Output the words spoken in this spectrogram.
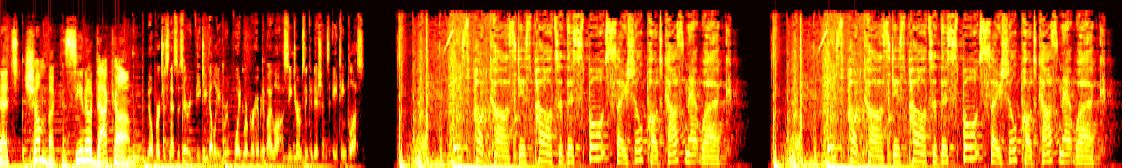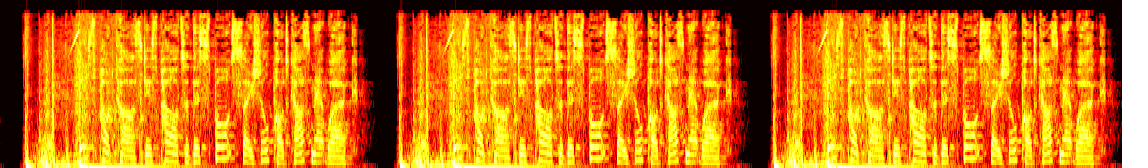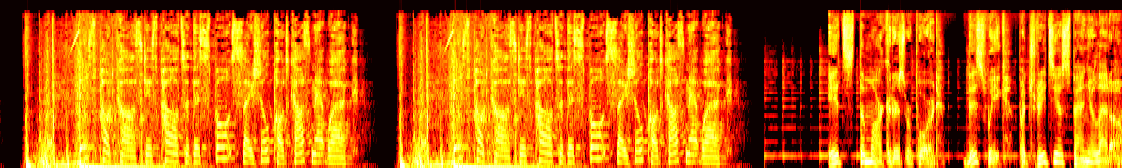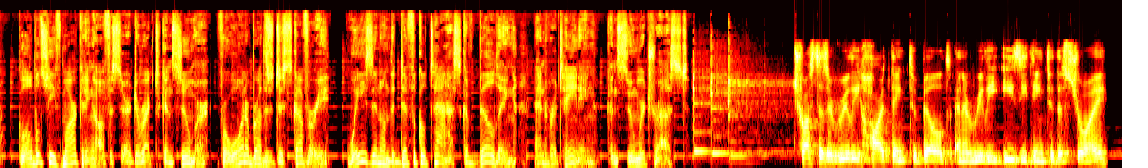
That's chumbacasino.com. No purchase necessary. VGW Group. Void were prohibited by law. See terms and conditions. 18 plus. This podcast is part of the Sports Social Podcast Network. This podcast is part of the Sports Social Podcast Network. This podcast is part of the Sports Social Podcast Network. This podcast is part of the Sports Social Podcast Network. This podcast is part of the Sports Social Podcast Network. This podcast is part of the Sports Social Podcast Network. This podcast is part of the Sports Social Podcast Network. It's the Marketer's Report. This week, Patrizia Spagnoletto, Global Chief Marketing Officer, Direct to Consumer for Warner Brothers Discovery, weighs in on the difficult task of building and retaining consumer trust. Trust is a really hard thing to build and a really easy thing to destroy.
